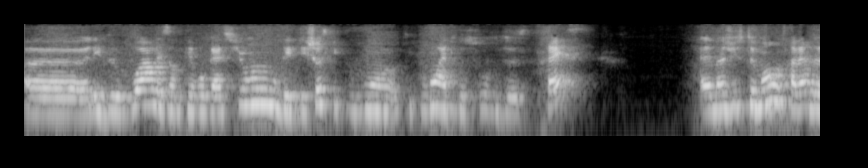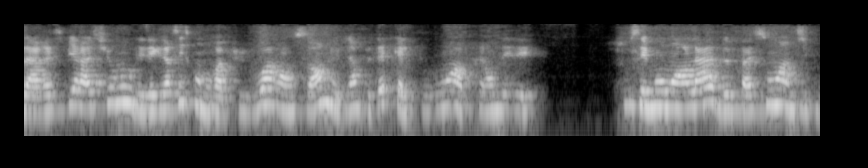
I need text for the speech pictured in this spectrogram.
euh, les devoirs, les interrogations, des, des choses qui pourront, qui pourront être source de stress. Eh ben justement, au travers de la respiration, des exercices qu'on aura pu voir ensemble, eh bien peut-être qu'elles pourront appréhender tous ces moments-là de façon un petit peu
